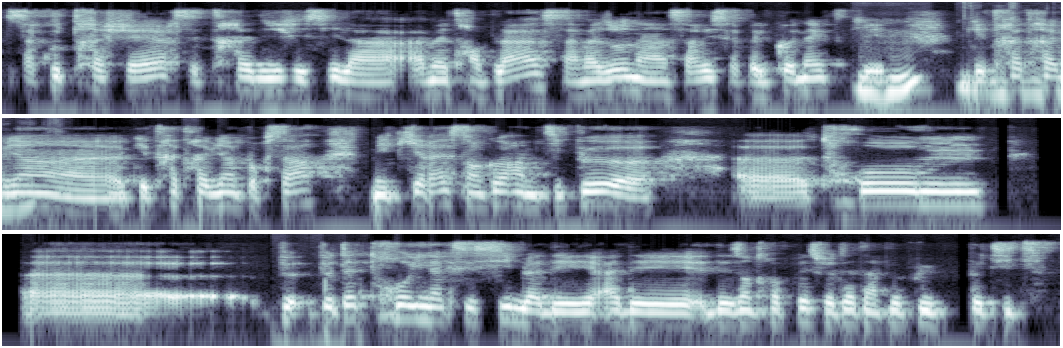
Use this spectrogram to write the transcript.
Ça coûte très cher, c'est très difficile à, mettre en place. Amazon a un service qui s'appelle Connect qui est, mhm. qui est très très bien, qui est très très bien pour ça, mais qui reste encore un petit peu trop peut-être trop inaccessible à des, à des, des entreprises peut-être un peu plus petites.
